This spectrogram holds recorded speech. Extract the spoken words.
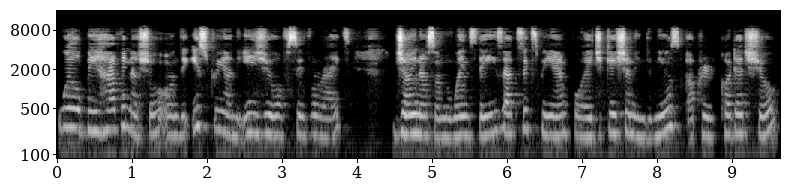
will be having a show on the history and issue of civil rights. Join us on Wednesdays at 6 p.m. for Education in the News, a pre recorded show.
